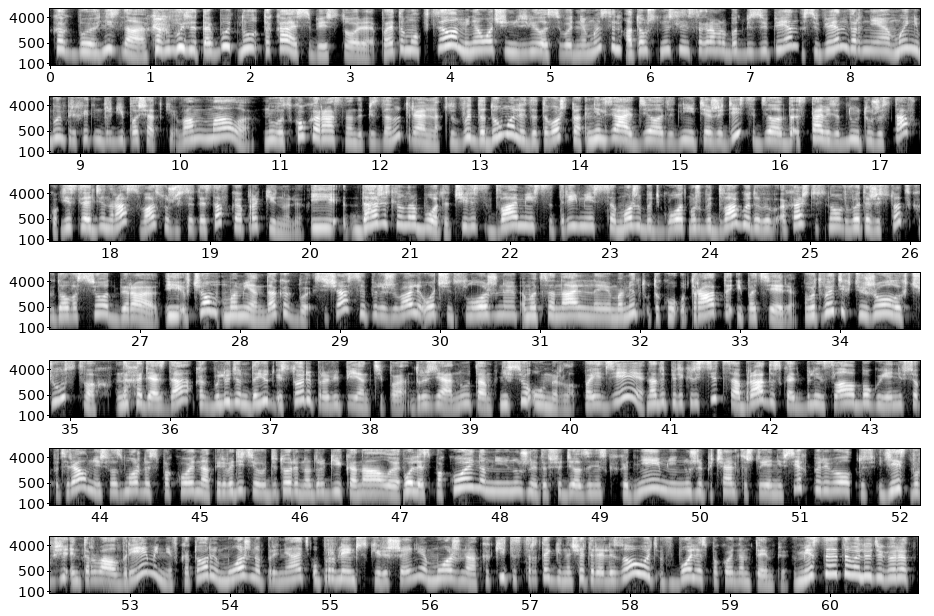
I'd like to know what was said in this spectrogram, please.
как бы, не знаю, как будет, так будет, ну, такая такая себе история. Поэтому в целом меня очень удивила сегодня мысль о том, что ну, если Инстаграм работает без VPN, с VPN, вернее, мы не будем переходить на другие площадки. Вам мало. Ну вот сколько раз надо пиздануть реально, чтобы вы додумались до того, что нельзя делать одни и те же действия, делать, ставить одну и ту же ставку, если один раз вас уже с этой ставкой опрокинули. И даже если он работает, через два месяца, три месяца, может быть год, может быть два года, вы окажетесь снова в этой же ситуации, когда у вас все отбирают. И в чем момент, да, как бы сейчас все переживали очень сложный эмоциональный момент такой утраты и потери. Вот в этих тяжелых чувствах, находясь, да, как бы людям дают историю про VPN, типа, друзья, ну там не все умерло. По идее, надо перекреститься, обрадоваться, сказать, блин, слава богу, я не все потерял, у меня есть возможность спокойно переводить аудиторию на другие каналы более спокойно, мне не нужно это все делать за несколько дней, мне не нужно печалиться, что я не всех перевел. То есть есть вообще интервал времени, в который можно принять управленческие решения, можно какие-то стратегии начать реализовывать в более спокойном темпе. Вместо этого люди говорят,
